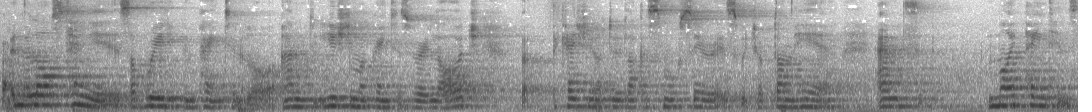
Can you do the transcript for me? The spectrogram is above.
but in the last 10 years, I've really been painting a lot. And usually my paintings are very large, but occasionally I'll do like a small series, which I've done here. And my paintings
